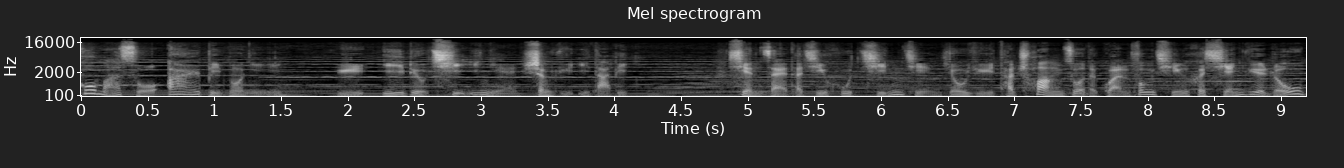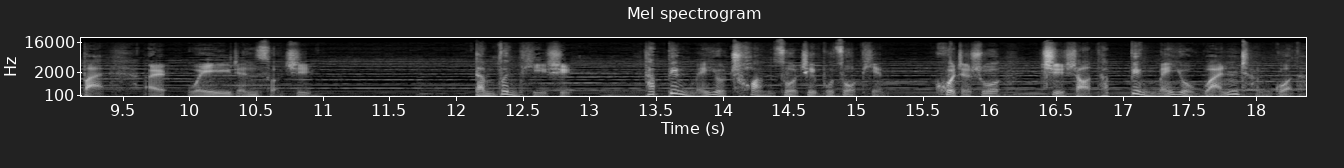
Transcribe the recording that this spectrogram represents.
托马索·阿尔比诺尼于1671年生于意大利。现在他几乎仅仅由于他创作的管风琴和弦乐柔板而为人所知。但问题是，他并没有创作这部作品，或者说，至少他并没有完成过的。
